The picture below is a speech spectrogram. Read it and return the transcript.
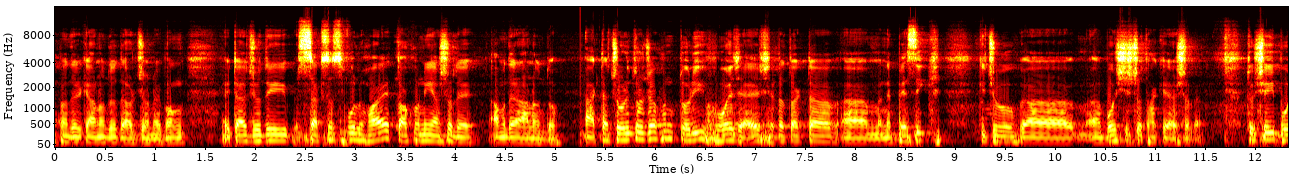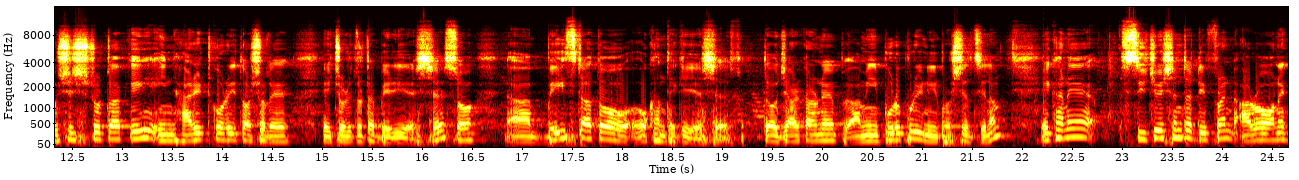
আপনাদেরকে আনন্দ দেওয়ার জন্য এবং এটা যদি সাকসেসফুল হয়, তখনই আসলে আমাদের আনন্দ। একটা চরিত্র যখন তৈরি হয়ে যায়, সেটা তো একটা মানে বেসিক কিছু বৈশিষ্ট্য থাকে আসলে। তো সেই বৈশিষ্ট্যটাকেই ইনহারিট করেই তো আসলে এই চরিত্রটা বেরিয়ে এসছে। সো বেসটা তো ওখান থেকেই এসছে। তো যার কারণে আমি পুরোপুরি নির্ভরশীল ছিলাম। এখানে সিচুয়েশনটা ডিফারেন্ট আরও অনেক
